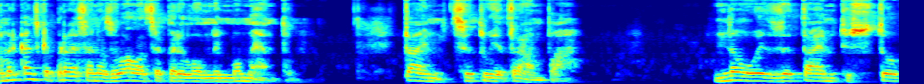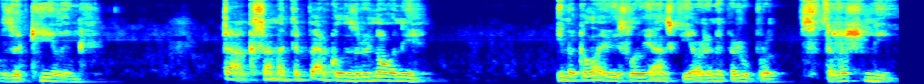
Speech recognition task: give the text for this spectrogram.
Американська преса назвала це переломним моментом. Тайм цитує Трампа. No is the time to stop the killing. Так, саме тепер, коли зруйновані і Миколаїв, і Слов'янський, я вже не кажу про страшні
